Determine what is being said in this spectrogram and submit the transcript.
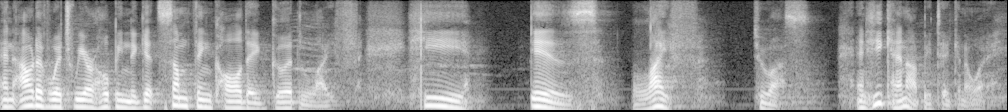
and out of which we are hoping to get something called a good life. He is life to us, and He cannot be taken away.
